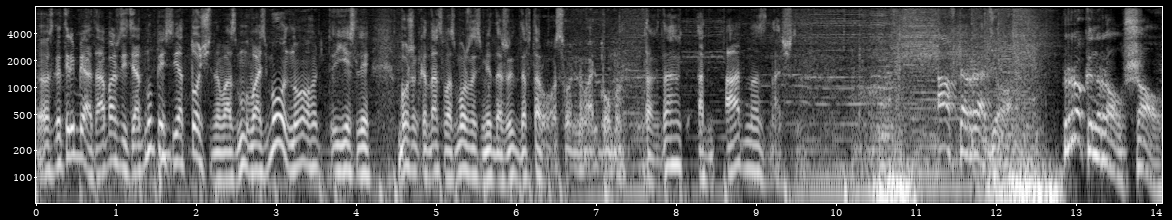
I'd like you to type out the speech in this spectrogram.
э, сказать, ребята, обождите, одну песню я точно возьму, но если Боженька даст возможность мне дожить до второго сольного альбома, тогда од- однозначно. Авторадио. Рок-н-ролл шоу.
